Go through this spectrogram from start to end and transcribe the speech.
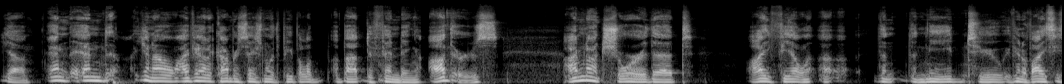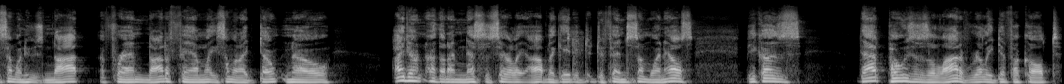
Yeah, and and you know, I've had a conversation with people about defending others. I'm not sure that I feel uh, the, the need to, even if I see someone who's not a friend, not a family, someone I don't know, I don't know that I'm necessarily obligated to defend someone else because that poses a lot of really difficult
